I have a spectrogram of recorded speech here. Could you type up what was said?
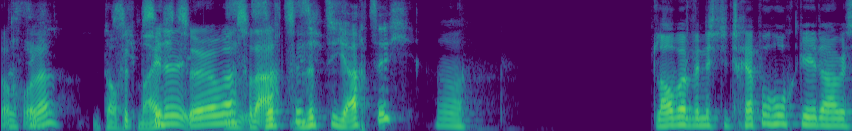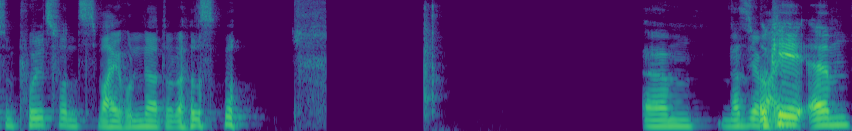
Doch, oder? Doch, 70 ich meine, irgendwas oder sieb- 80? 70, 80? Ja. Ich glaube, wenn ich die Treppe hochgehe, da habe ich so einen Puls von 200 oder so. Ähm, was ich aber Okay, ähm,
